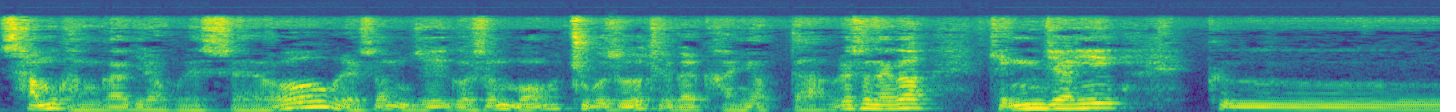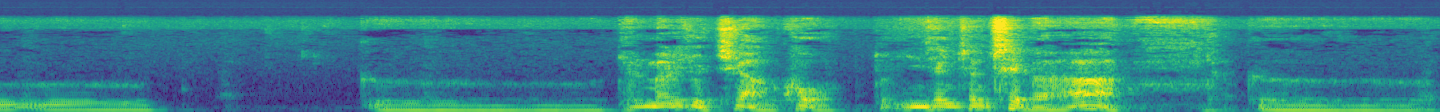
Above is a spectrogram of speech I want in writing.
사무 감각이라고 그랬어요. 그래서 이제 이것은 뭐 죽어서도 들어갈 감이 없다. 그래서 내가 굉장히 그, 그, 결말이 좋지 않고 또 인생 전체가 그,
